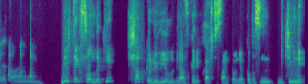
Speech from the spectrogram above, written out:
Evet aynen aynen. Bir tek sondaki şapka reveal'ı biraz garip kaçtı sanki. Onun kafasının biçimini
